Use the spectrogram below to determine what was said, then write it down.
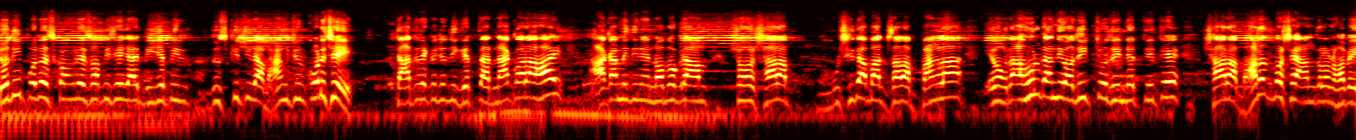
যদি প্রদেশ কংগ্রেস অফিসে যা বিজেপির দুষ্কৃতীরা ভাঙচুর করেছে, তাদেরকে যদি গ্রেপ্তার না করা হয়, আগামী দিনে নবগ্রাম সহ সারা মুর্শিদাবাদ, সারা বাংলা এবং রাহুল গান্ধী, অধীর চৌধুরীর নেতৃত্বে সারা ভারতবর্ষে আন্দোলন হবে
